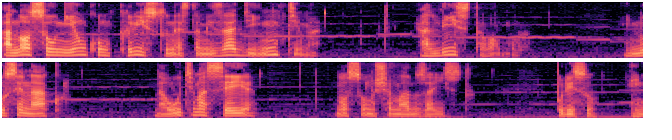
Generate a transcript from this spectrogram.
a nossa união com Cristo nesta amizade íntima. Ali está o amor. E no cenáculo, na última ceia, nós somos chamados a isto. Por isso, em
